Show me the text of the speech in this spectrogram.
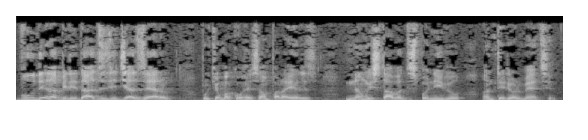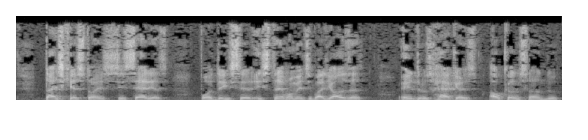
vulnerabilidades de dia zero porque uma correção para eles não estava disponível anteriormente. Tais questões, se sérias, podem ser extremamente valiosas entre os hackers, alcançando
